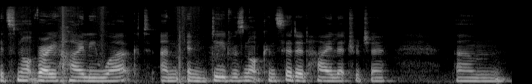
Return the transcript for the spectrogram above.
It's not very highly worked and indeed was not considered high literature. Um,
